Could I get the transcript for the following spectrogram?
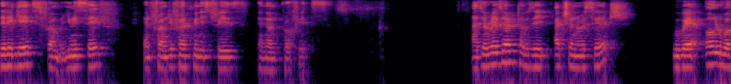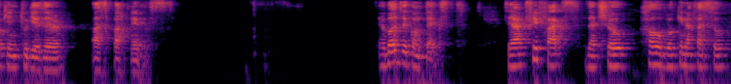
delegates from UNICEF and from different ministries and non-profits. As a result of the action research, we were all working together as partners. About the context, there are three facts that show how Burkina Faso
